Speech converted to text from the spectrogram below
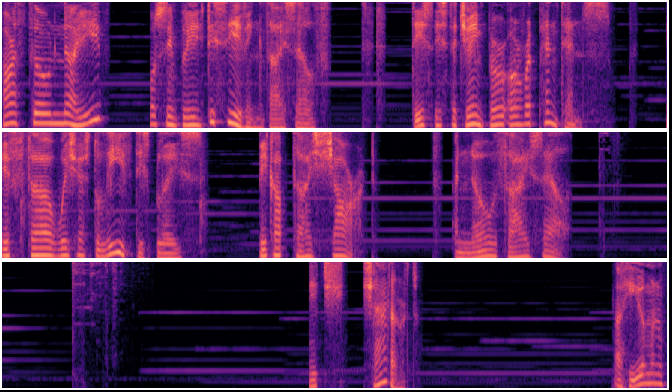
Art thou naive or simply deceiving thyself? This is the chamber of repentance. If thou wishest to leave this place, pick up thy shard and know thyself. It's shattered. A human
